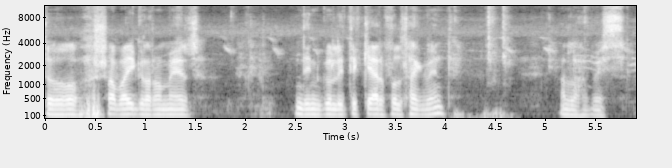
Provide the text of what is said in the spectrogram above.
তো সবাই গরমের দিনগুলিতে কেয়ারফুল থাকবেন। আল্লাহ হাফেজ।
